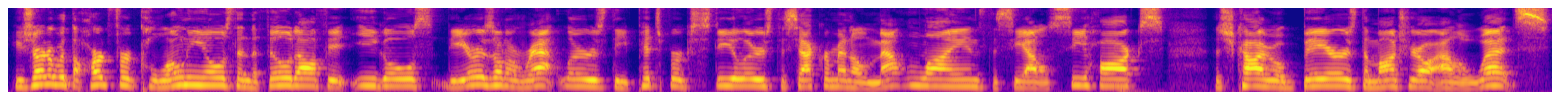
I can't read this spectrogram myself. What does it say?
He started with the Hartford Colonials, then the Philadelphia Eagles, the Arizona Rattlers, the Pittsburgh Steelers, the Sacramento Mountain Lions, the Seattle Seahawks, the Chicago Bears, the Montreal Alouettes,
